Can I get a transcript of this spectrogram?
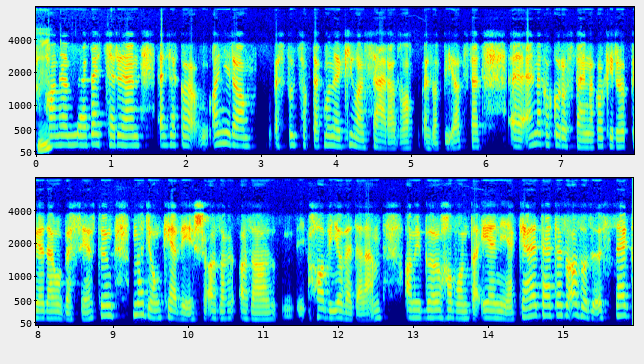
hmm. hanem mert egyszerűen ezek a, annyira ezt úgy szokták mondani, hogy ki van száradva ez a piac. Tehát e, ennek a korosztálynak, akiről például beszéltünk, nagyon kevés az a, az a havi jövedelem, amiből havonta élnie kell. Tehát ez az az összeg,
